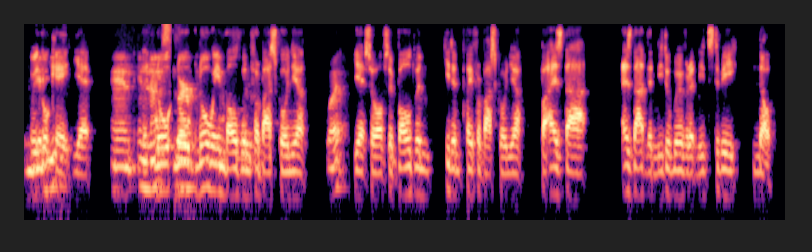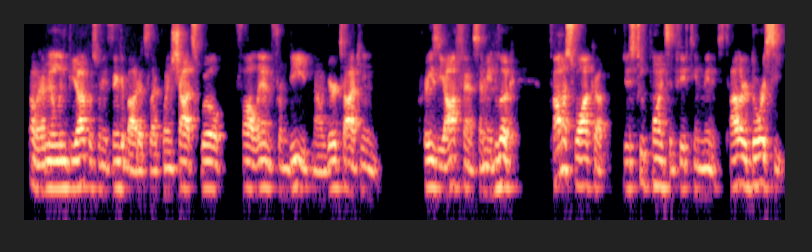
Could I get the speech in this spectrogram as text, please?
I mean, okay, yeah. And in no, no, no Wade Baldwin for Baskonia. What? Yeah, so obviously Baldwin, he didn't play for Basconia, but is that is that the needle mover it needs to be? No. Oh, I mean Olympiacos. When you think about it, it's like when shots will fall in from deep. Now you're talking crazy offense. I mean, look, Thomas Walkup just two points in 15 minutes. Tyler Dorsey,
